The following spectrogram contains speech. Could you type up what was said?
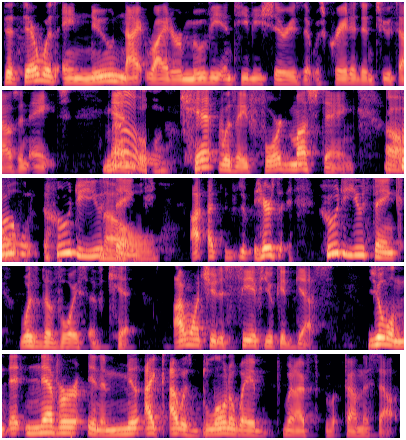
that there was a new Knight Rider movie and TV series that was created in 2008? no. KITT was a Ford Mustang. Oh, Who who do you no. think? I, I, here's who do you think was the voice of KITT? I want you to see if you could guess. You will ne- never in a mil- I, I was blown away when I f- found this out.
